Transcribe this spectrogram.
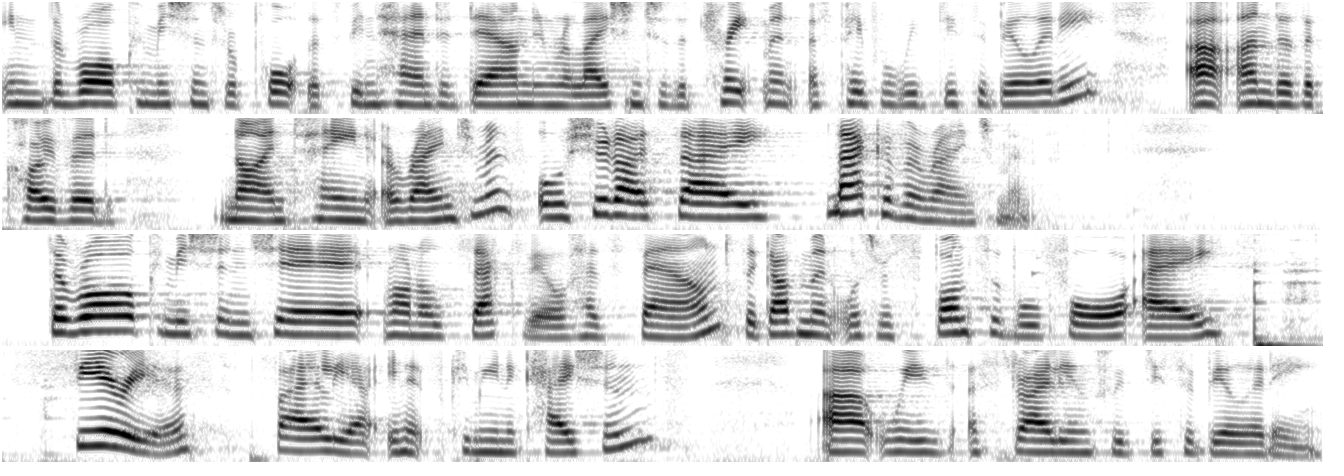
in the Royal Commission's report that's been handed down in relation to the treatment of people with disability uh, under the COVID-19 arrangements, or should I say lack of arrangements. The Royal Commission Chair, Ronald Sackville, has found the government was responsible for a serious failure in its communications uh, with Australians with disability.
